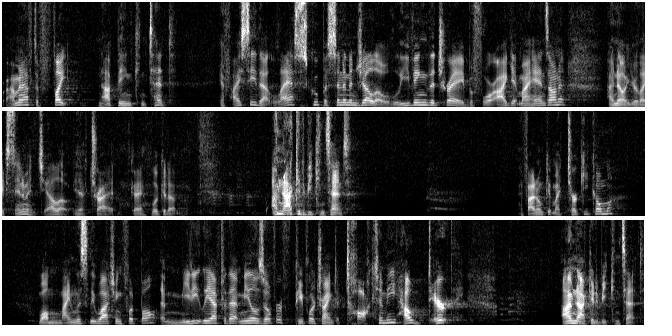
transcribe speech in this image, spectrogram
where I'm to have to fight not being content. If I see that last scoop of cinnamon jello leaving the tray before I get my hands on it, I know you're like, cinnamon jello. Yeah, try it, okay? Look it up. I'm not to be content. If I don't get my turkey coma, while mindlessly watching football immediately after that meal is over, if people are trying to talk to me, how dare they? I'm not going to be content.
